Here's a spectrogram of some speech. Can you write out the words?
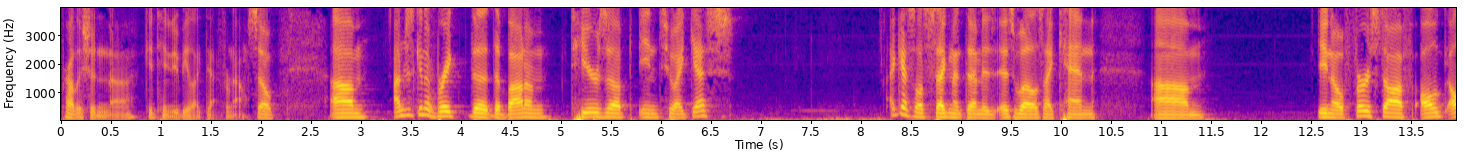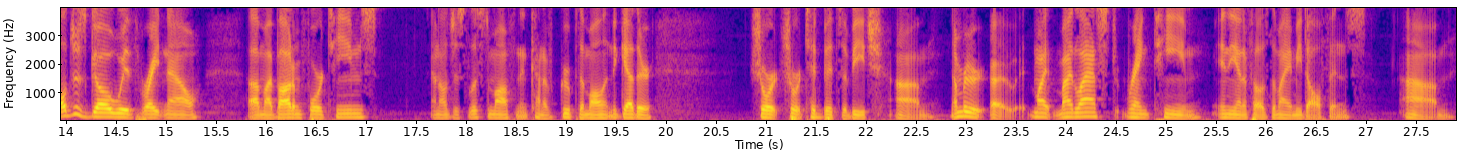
probably shouldn't uh, continue to be like that for now. So, um, I'm just gonna break the the bottom tiers up into, I guess, I guess I'll segment them as, as well as I can. Um, you know, first off, I'll I'll just go with right now uh, my bottom four teams, and I'll just list them off and then kind of group them all in together. Short short tidbits of each. Um, number uh, my my last ranked team in the NFL is the Miami Dolphins. Um,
